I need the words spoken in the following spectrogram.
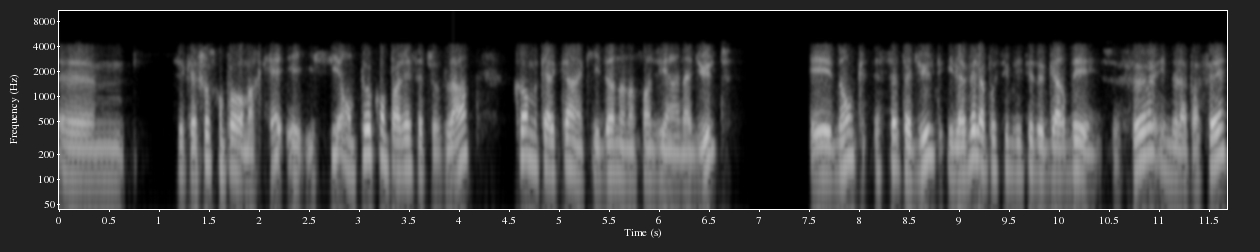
Euh, c'est quelque chose qu'on peut remarquer. Et ici, on peut comparer cette chose-là comme quelqu'un qui donne un incendie à un adulte et donc, cet adulte, il avait la possibilité de garder ce feu, il ne l'a pas fait.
